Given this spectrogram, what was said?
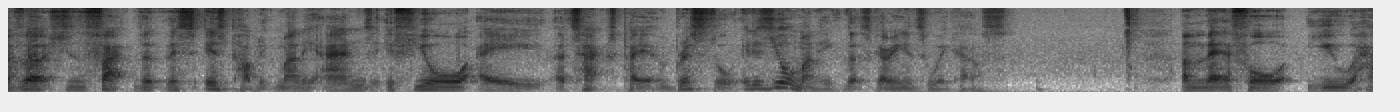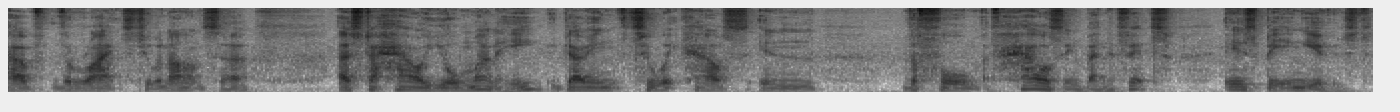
virtue of the fact that this is public money, and if you're a, a taxpayer of Bristol, it is your money that's going into Wick House. And therefore, you have the right to an answer as to how your money going to Wick House in the form of housing benefit is being used.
